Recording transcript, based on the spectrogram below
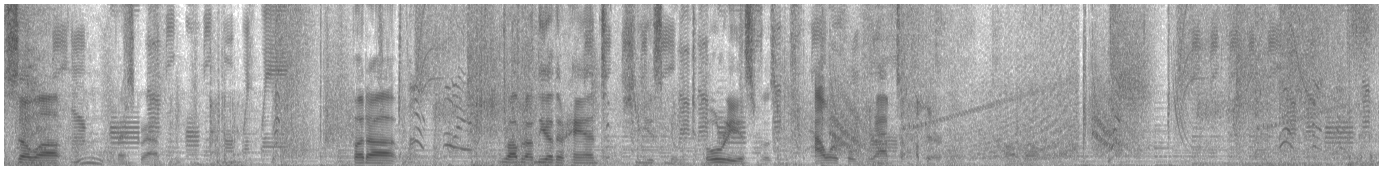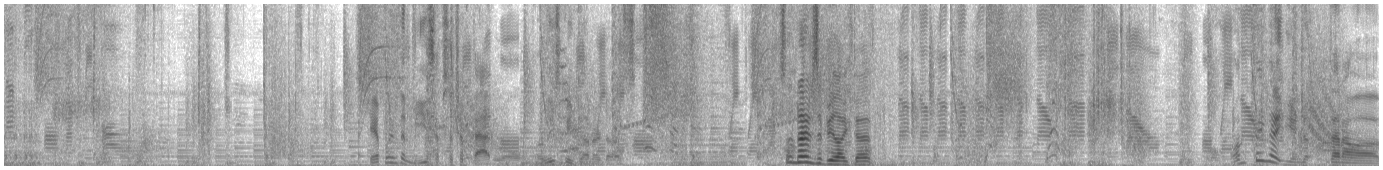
So, uh, ooh, nice grab. But uh, Robin, on the other hand, she is notorious for those powerful grab to up air combo. Can't believe the Mii's have such a bad roll, or at least Mii Gunner does. Sometimes it'd be like that. One thing that you no that uh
